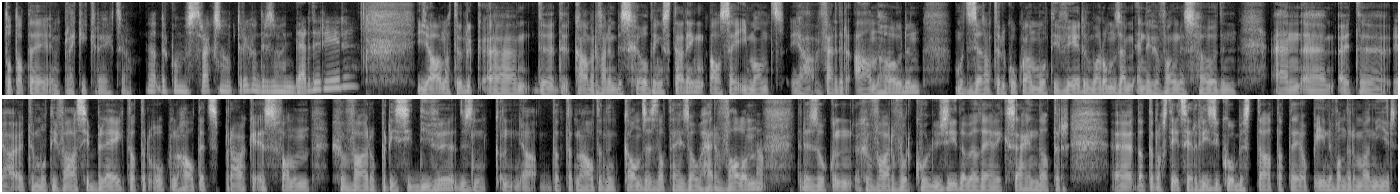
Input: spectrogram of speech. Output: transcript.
totdat hij een plekje krijgt. Ja. ja daar komen we straks nog op terug, want er is nog een derde reden. Ja, natuurlijk. de, de Kamer van een als zij iemand ja, verder aanhouden, moeten ze natuurlijk ook wel motiveren waarom ze hem in de gevangenis houden. En uh, uit, de, ja, uit de motivatie blijkt dat er ook nog altijd sprake is van een gevaar op recidive. Dus een, ja, dat er nog altijd een kans is dat hij zou hervallen. Ja. Er is ook een gevaar voor collusie. Dat wil eigenlijk zeggen dat er, uh, dat er nog steeds een risico bestaat dat hij op een of andere manier,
